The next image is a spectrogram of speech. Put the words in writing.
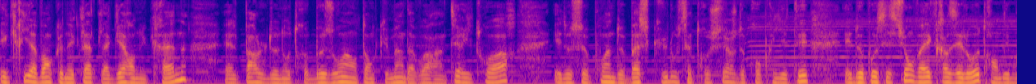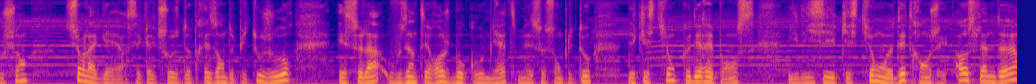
écrit avant que n'éclate la guerre en Ukraine. Elle parle de notre besoin en tant qu'humain d'avoir un territoire et de ce point de bascule où cette recherche de propriété et de possession va écraser l'autre en débouchant sur la guerre. C'est quelque chose de présent depuis toujours et cela vous interroge beaucoup, Miette, mais ce sont plutôt des questions que des réponses. Il est ici question d'étrangers. Auslander,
